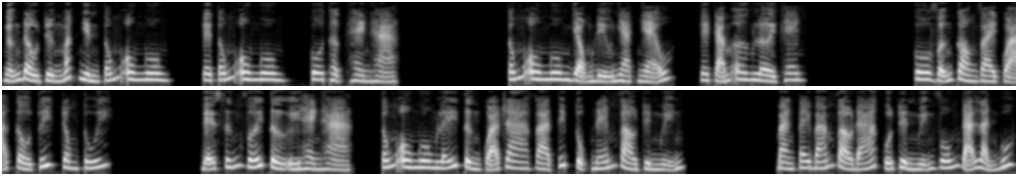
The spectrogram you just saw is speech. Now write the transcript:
ngẩng đầu trừng mắt nhìn Tống Ôn Ngôn, "Kẻ Tống Ôn Ngôn, cô thật hèn hạ." Tống Ôn Ngôn giọng điệu nhạt nhẽo, "Kẻ cảm ơn lời khen." Cô vẫn còn vài quả cầu tuyết trong túi. Để xứng với từ ủy hèn hạ, Tống Ôn Ngôn lấy từng quả ra và tiếp tục ném vào Trình Nguyễn. Bàn tay bám vào đá của Trình Nguyễn vốn đã lạnh buốt,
